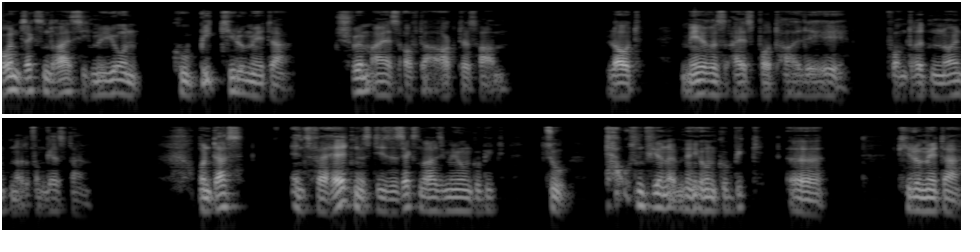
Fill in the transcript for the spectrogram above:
rund 36 Millionen Kubikkilometer Schwimmeis auf der Arktis haben, laut Meereseisportal.de vom 3.9., also von gestern, und das ins Verhältnis, diese 36 Millionen Kubik, zu 1400 Millionen Kubikkilometer äh,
